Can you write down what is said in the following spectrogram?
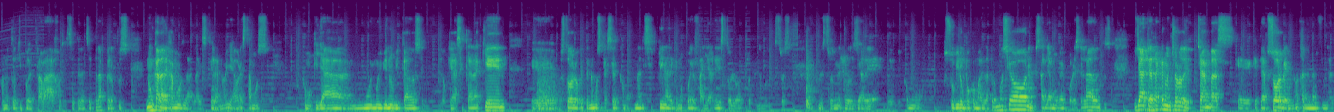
con otro tipo de trabajos, etcétera, etcétera, pero pues nunca la dejamos la, la disquera, ¿no? Y ahora estamos como que ya muy, muy bien ubicados en lo que hace cada quien, eh, pues todo lo que tenemos que hacer como una disciplina de que no puede fallar esto, lo otro, tenemos nuestros, nuestros métodos ya de, de, cómo subir un poco más la promoción, empezarle a mover por ese lado, entonces pues ya te atacan un chorro de chambas que, que te absorben, ¿no? También al final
